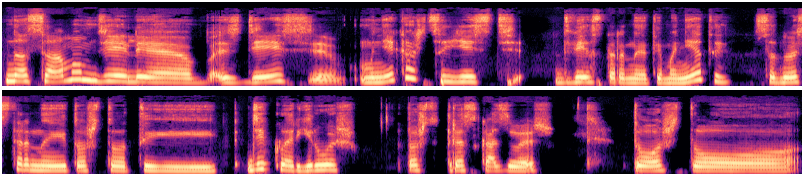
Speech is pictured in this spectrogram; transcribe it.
На самом деле здесь, мне кажется, есть две стороны этой монеты. С одной стороны, то, что ты декларируешь, то, что ты рассказываешь, то, что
